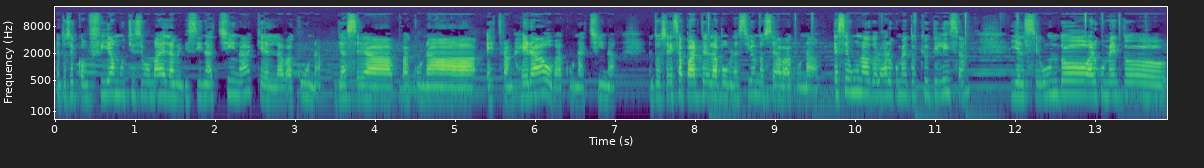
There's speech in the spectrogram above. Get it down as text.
Entonces confía muchísimo más en la medicina china que en la vacuna, ya sea vacuna extranjera o vacuna china. Entonces esa parte de la población no se ha vacunado. Ese es uno de los argumentos que utilizan. Y el segundo argumento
